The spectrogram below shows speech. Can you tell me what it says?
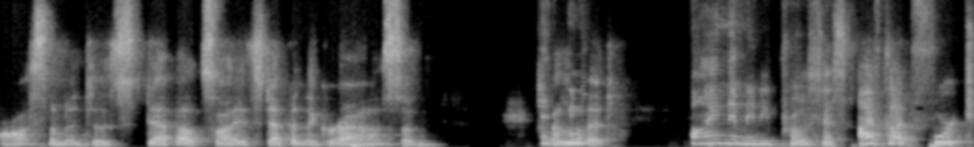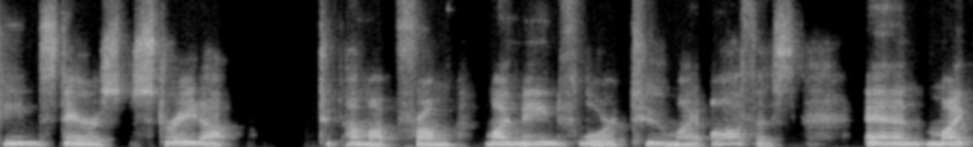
awesome. And to step outside, step in the grass, and I love it find them any process. I've got 14 stairs straight up to come up from my main floor to my office. And my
